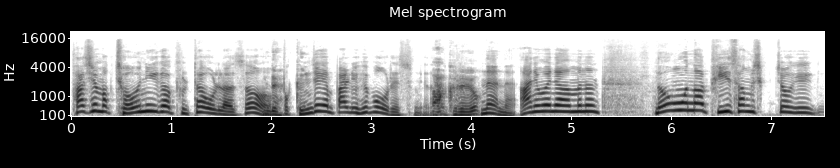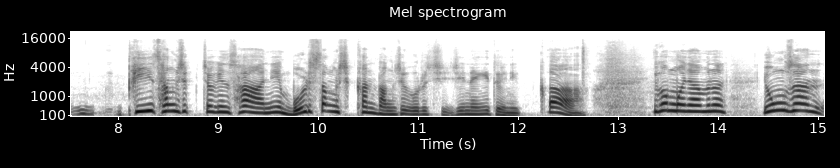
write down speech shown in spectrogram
다시 막 전이가 불타올라서 네. 굉장히 빨리 회복을 했습니다. 아, 그래요? 네네. 아니, 왜냐하면은 너무나 비상식적인, 비상식적인 사안이 몰상식한 방식으로 진행이 되니까 이건 뭐냐면은 용산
